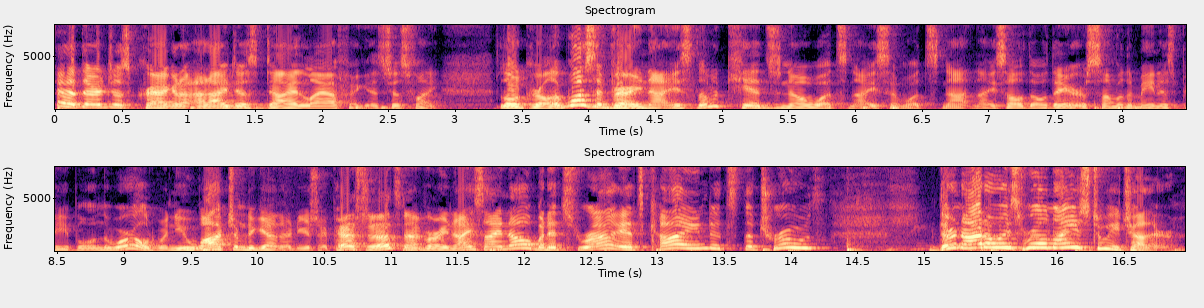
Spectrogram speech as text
and they're just cracking it and i just die laughing it's just funny little girl. It wasn't very nice. Little kids know what's nice and what's not nice, although they are some of the meanest people in the world. When you watch them together and you say, Pastor, that's not very nice. I know, but it's right. It's kind. It's the truth. They're not always real nice to each other.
